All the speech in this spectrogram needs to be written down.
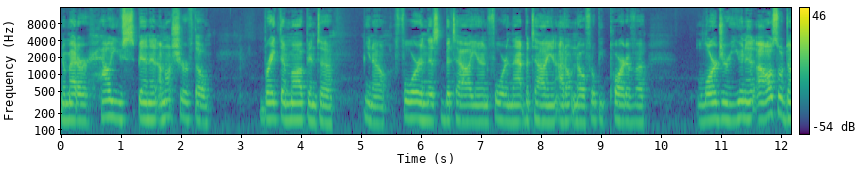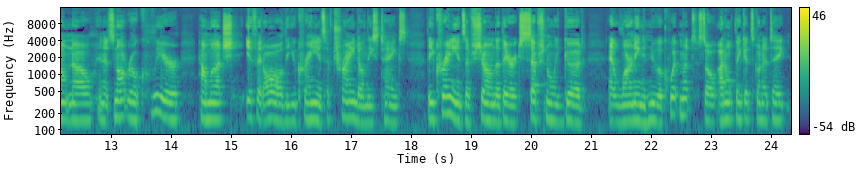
No matter how you spin it, I'm not sure if they'll break them up into you know, four in this battalion, four in that battalion. I don't know if it'll be part of a larger unit. I also don't know, and it's not real clear how much, if at all, the Ukrainians have trained on these tanks. The Ukrainians have shown that they are exceptionally good at learning new equipment, so I don't think it's going to take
